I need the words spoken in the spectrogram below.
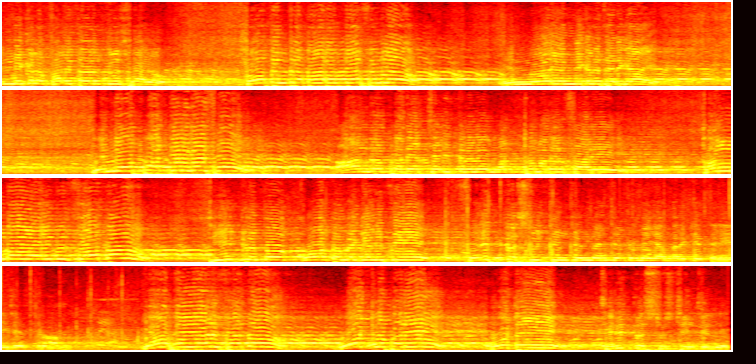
ఎన్నికల ఫలితాలు చూశారు. స్వతంత్ర భారతదేశంలో ఎన్నో ఎన్నికలు జరిగాయి. ఎన్నో పార్టీలు కలిశాయి ఆంధ్రప్రదేశ్ చరిత్రలో మొట్టమొదటిసారి తొంభై ఐదు శాతం సీట్లతో కూటమి గెలిచి చరిత్ర సృష్టించిందని చెప్పి మీ అందరికీ తెలియజేస్తున్నాను. యాభై ఏడు శాతం ఓట్లు పడి ఓటమి చరిత్ర సృష్టించింది.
